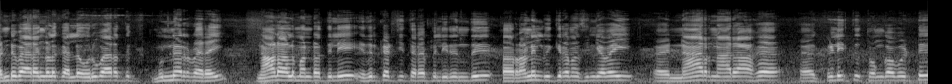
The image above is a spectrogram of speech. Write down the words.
ரெண்டு வாரங்களுக்கு அல்ல ஒரு வாரத்துக்கு முன்னர் வரை நாடாளுமன்றத்திலே எதிர்க்கட்சி தரப்பிலிருந்து இருந்து ரணில் விக்ரமசிங்கவை நார் நாராக கிழித்து தொங்கவிட்டு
